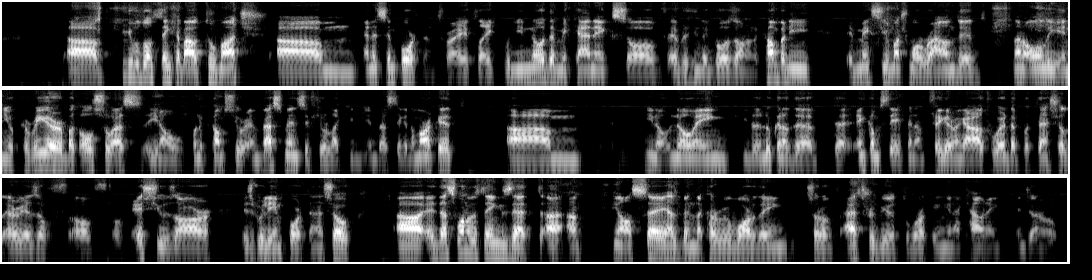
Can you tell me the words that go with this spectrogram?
uh, people don't think about too much um, and it's important right? Like when you know the mechanics of everything that goes on in a company it makes you much more rounded not only in your career but also as you know when it comes to your investments if you're like investing in the market um, you know knowing you know looking at the, the income statement and figuring out where the potential areas of, of, of issues are is really important. And so uh, that's one of the things that uh, you know, I'll say has been like a rewarding sort of attribute to working in accounting in general.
